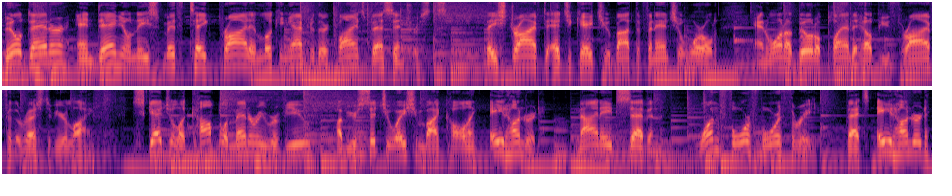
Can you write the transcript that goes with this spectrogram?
Bill Danner and Daniel Neesmith take pride in looking after their clients' best interests. They strive to educate you about the financial world and want to build a plan to help you thrive for the rest of your life. Schedule a complimentary review of your situation by calling 800 987 1443. That's 800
